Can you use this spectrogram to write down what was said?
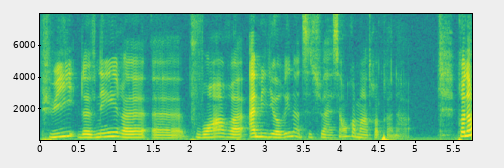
puis de venir euh, euh, pouvoir améliorer notre situation comme entrepreneur. Prenons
